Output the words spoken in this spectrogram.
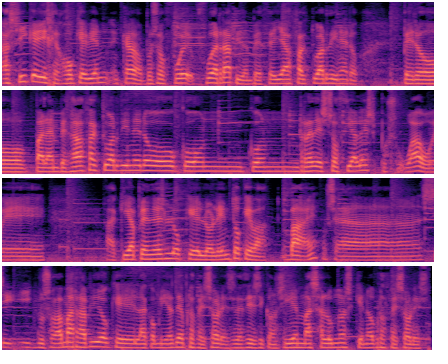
Así que dije, jo, qué bien, claro, pues eso fue, fue rápido, empecé ya a facturar dinero, pero para empezar a facturar dinero con, con redes sociales, pues wow, eh, Aquí aprendes lo que lo lento que va, va, ¿eh? O sea, incluso va más rápido que la comunidad de profesores, es decir, si consiguen más alumnos que no profesores,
